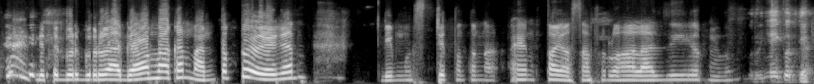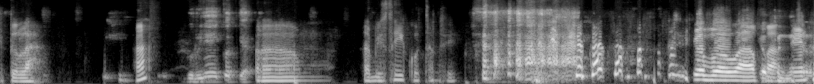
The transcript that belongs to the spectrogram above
Ditegur guru agama kan mantep tuh ya kan. Di masjid nonton hentai astagfirullahalazim gitu. gurunya ikut Ya gak gitulah. gurunya ikut gak Em, habis itu ikutan sih. Gak bawa apa. Gak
